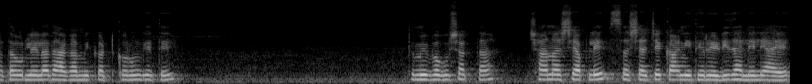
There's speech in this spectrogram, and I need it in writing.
आता उरलेला धागा मी कट करून घेते. तुम्ही बघू शकता छान असे आपले सशाचे कान इथे रेडी झालेले आहेत.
